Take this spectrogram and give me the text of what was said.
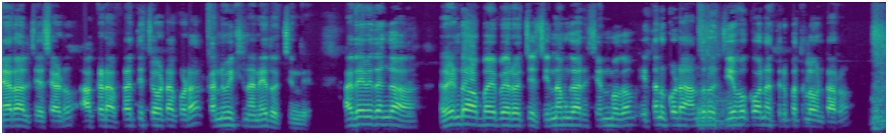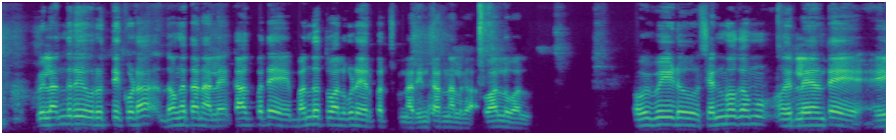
నేరాలు చేశాడు. అక్కడ ప్రతి చోట కూడా కన్విక్షన్ అనేది వచ్చింది. అదే విధంగా రెండో అబ్బాయి పేరు వచ్చి చిన్నంగారి షణ్ముఖం. ఇతను కూడా అందరూ జీవకోన తిరుపతిలో ఉంటారు. వీళ్ళందరి వృత్తి కూడా దొంగతనాలే. కాకపోతే బంధుత్వాలు కూడా ఏర్పరచుకున్నారు ఇంటర్నల్గా వాళ్ళు వాళ్ళు. వీడు షణ్ముఖము లేదంటే ఈ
